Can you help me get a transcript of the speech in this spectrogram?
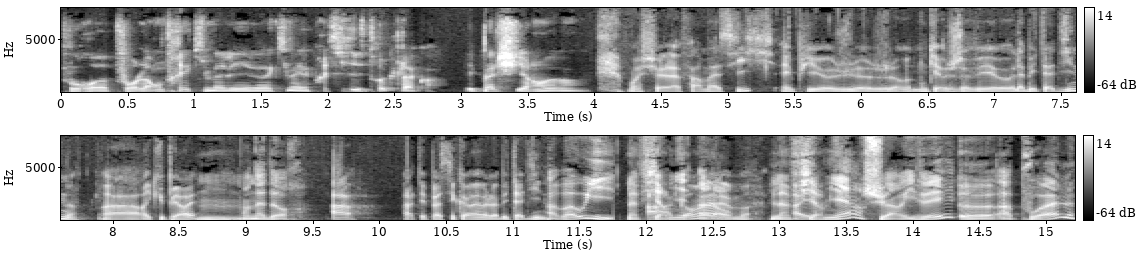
pour pour l'entrée qui m'avait qui m'avait précisé ce truc là quoi. Et pas le chien. euh. Moi, je suis à la pharmacie, et puis euh, je- je- donc j'avais euh, la bétadine à récupérer. Hum, on adore. Ah, ah t'es passé quand même à la bétadine. Ah bah oui, l'infirmière. Ah. L'infirmière, je suis arrivé euh, à poil.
